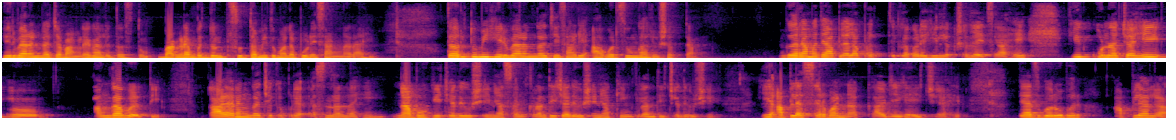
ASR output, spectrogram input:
हिरव्या रंगाच्या बांगड्या घालत असतो. बांगड्यांबद्दल सुद्धा मी तुम्हाला पुढे सांगणार आहे. तर तुम्ही हिरव्या रंगाची साडी आवर्जून घालू शकता. घरामध्ये आपल्याला प्रत्येकाकडे ही लक्ष द्यायचे आहे की कुणाच्याही अंगावरती काळ्या रंगाचे कपडे असणार नाही ना भोगीच्या दिवशी ना संक्रांतीच्या दिवशी ना किंक्रांतीच्या दिवशी. ही आपल्या सर्वांना काळजी घ्यायची आहे. त्याचबरोबर आपल्याला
